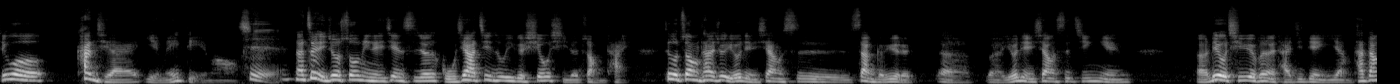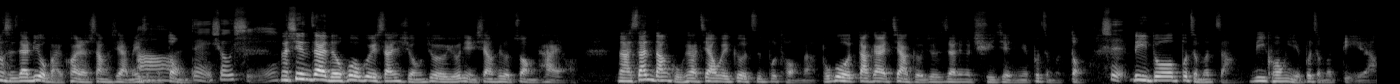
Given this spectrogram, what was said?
结果看起来也没跌嘛，是。那这里就说明了一件事，就是股价进入一个休息的状态。这个状态就有点像是上个月的，呃呃，有点像是今年，呃六七月份的台积电一样，它当时在六百块的上下没怎么动，对，休息。那现在的货柜三雄就有点像这个状态哦。那三档股票价位各自不同了，不过大概价格就是在那个区间里面不怎么动，是利多不怎么涨，利空也不怎么跌啊。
